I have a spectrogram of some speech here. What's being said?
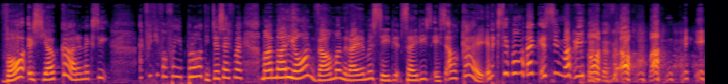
Waar is jou kar?" En ek sê, "Ek weet nie waarvan jy praat nie." Toe sê hy vir my, "My Marian Welman ry sê dis SLK." En ek sê vir hom, "Ek is nie Marian Welman nie."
